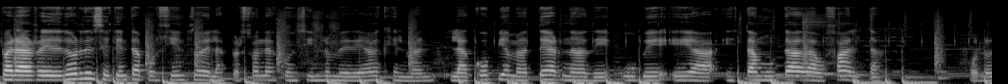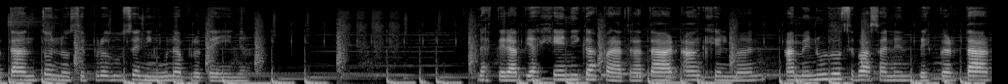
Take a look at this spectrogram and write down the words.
Para alrededor del 70% de las personas con síndrome de Angelman, la copia materna de VEA está mutada o falta. Por lo tanto, no se produce ninguna proteína. Las terapias génicas para tratar Angelman a menudo se basan en despertar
